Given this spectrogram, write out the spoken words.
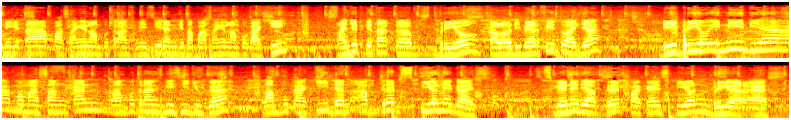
Ini kita pasangin lampu transmisi dan kita pasangin lampu kaki Lanjut kita ke Brio. Kalau di BRV itu aja. Di Brio ini dia memasangkan lampu transmisi juga Lampu kaki dan upgrade spionnya guys. Spionnya di upgrade pakai spion Brio RS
